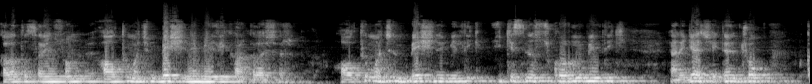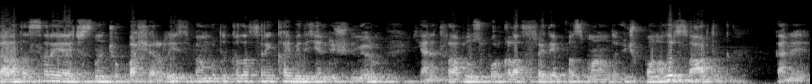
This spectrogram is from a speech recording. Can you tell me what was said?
Galatasaray'ın son 6 maçın 5'ini bildik arkadaşlar. 6 maçın 5'ini bildik. ikisinin skorunu bildik. Yani gerçekten çok Galatasaray açısından çok başarılıyız. Ben burada Galatasaray'ın kaybedeceğini düşünmüyorum. Yani Trabzonspor Galatasaray deplasmanında 3 puan alırsa artık yani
